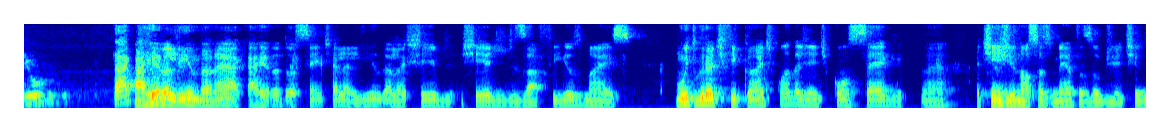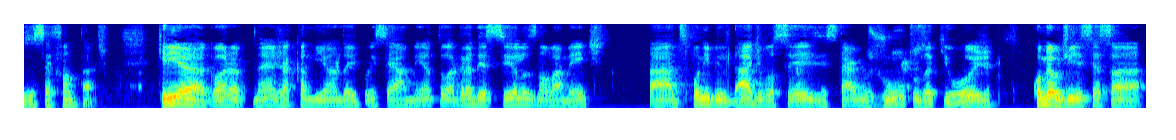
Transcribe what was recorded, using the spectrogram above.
um Tá Carreira linda, né? A carreira docente ela é linda, ela é cheia, cheia de desafios, mas muito gratificante quando a gente consegue né, atingir nossas metas, objetivos, isso é fantástico. Queria agora, né, já caminhando aí para o encerramento, agradecê-los novamente, tá? a disponibilidade de vocês estarmos juntos aqui hoje. Como eu disse, essa,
